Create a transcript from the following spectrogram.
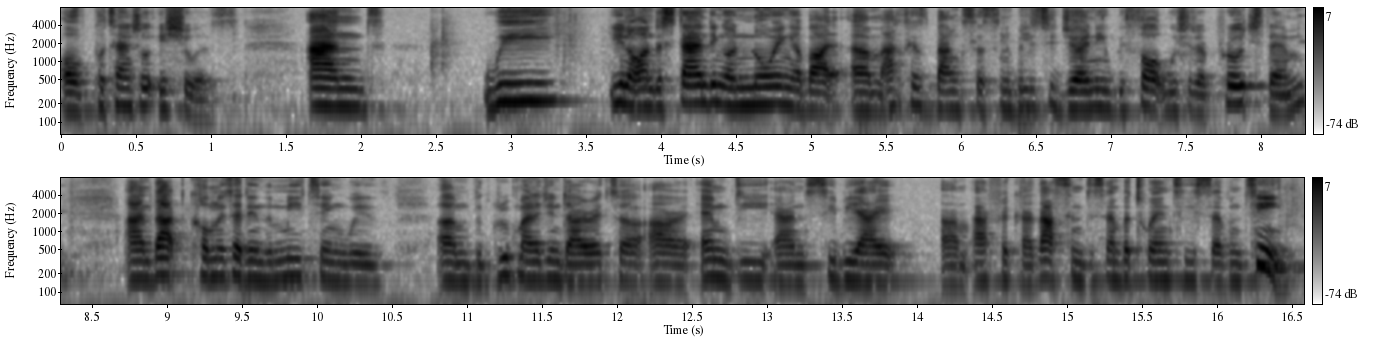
of potential issuers. And we, you know, understanding or knowing about um, Access Bank's sustainability journey, we thought we should approach them. And that culminated in the meeting with um, the group managing director, our MD, and CBI um, Africa. That's in December 2017.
